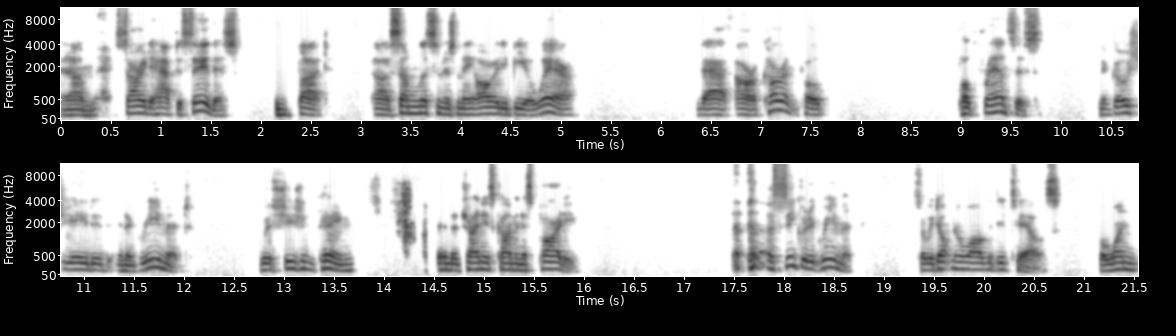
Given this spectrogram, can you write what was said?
and I'm sorry to have to say this, but uh, some listeners may already be aware that our current Pope, Pope Francis, negotiated an agreement with Xi Jinping and the Chinese Communist Party. a secret agreement. So we don't know all the details. But one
